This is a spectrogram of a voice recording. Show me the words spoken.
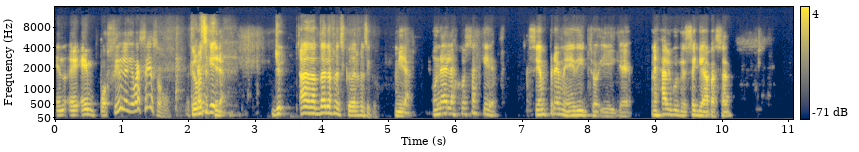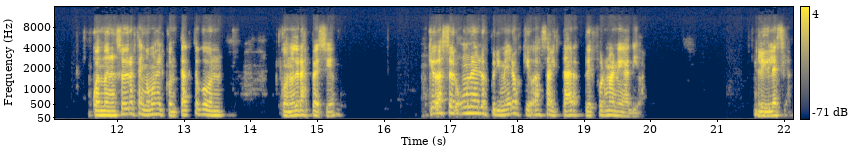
es imposible que pase eso. Que lo que Mira, yo, ah, dale Francisco, dale Francisco. Mira, una de las cosas que siempre me he dicho y que es algo que sé que va a pasar, cuando nosotros tengamos el contacto con, con otra especie, ¿Qué va a ser uno de los primeros que va a saltar de forma negativa? La iglesia.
